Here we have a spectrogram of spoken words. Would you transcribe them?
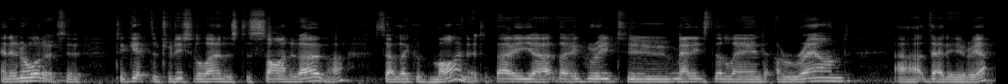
and in order to to get the traditional owners to sign it over so they could mine it, they uh, they agreed to manage the land around uh, that area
